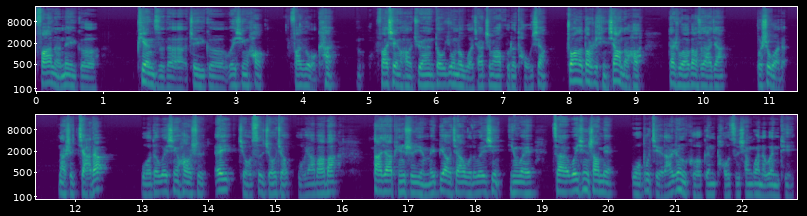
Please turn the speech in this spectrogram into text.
发了那个骗子的这一个微信号发给我看，发现哈，居然都用了我家芝麻糊的头像，装的倒是挺像的哈。但是我要告诉大家，不是我的，那是假的。我的微信号是 A 九四九九五幺八八，大家平时也没必要加我的微信，因为在微信上面我不解答任何跟投资相关的问题，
